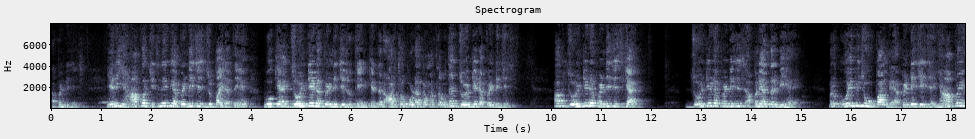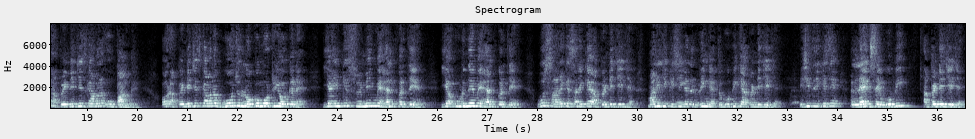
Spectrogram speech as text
अपेंडिजेज यानी यहाँ पर जितने भी अपेंडिजेज जो पाए जाते हैं, वो क्या है? जॉइंटेड अपेंडिजेज होते हैं इनके अंदर. आर्थ्रोपोडा का मतलब होता है जॉइंटेड अपेंडिजेज अब जॉइंटेड अपेंडिजेज क्या है? जॉइंटेड अपेंडिजेज अपने अंदर भी है। मतलब कोई भी जो उपांग है अपेंडिजेज है, यहाँ पे अपेंडिजेज का मतलब उपांग है। और अपेंडिजेज का मतलब वो जो लोकोमोटरी ऑर्गन है, या इनके स्विमिंग में हेल्प करते हैं, या उड़ने में हेल्प करते हैं, वो सारे के सारे क्या अपेंडिजेज है? मान लीजिए किसी के अंदर विंग है तो वो भी क्या अपेंडिजेज है? इसी तरीके से लेग्स है, वो भी अपेंडिजेज है।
